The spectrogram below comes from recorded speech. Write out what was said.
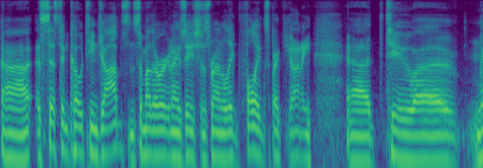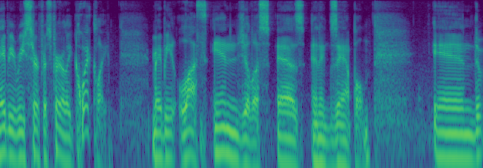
uh, assistant coaching jobs, and some other organizations around the league fully expect Yawney uh, to uh, maybe resurface fairly quickly. Maybe Los Angeles as an example. And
